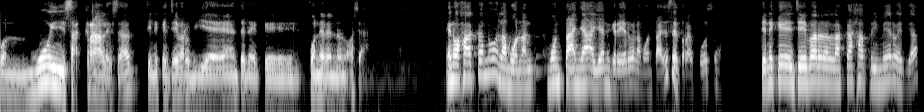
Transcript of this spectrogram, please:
Con muy sacrales, ¿verdad? Tiene que llevar bien, tiene que poner en, o sea, en Oaxaca, ¿no? En la montaña, allá en Guerrero, en la montaña es otra cosa. Tiene que llevar la caja primero, Edgar,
